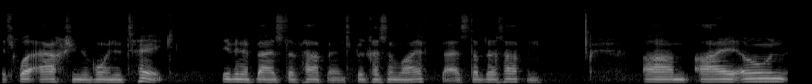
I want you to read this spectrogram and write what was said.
It's what action you're going to take even if bad stuff happens, because in life, bad stuff does happen. Um, I own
